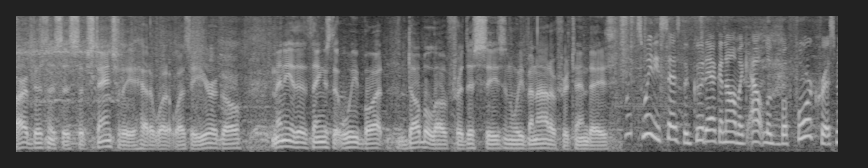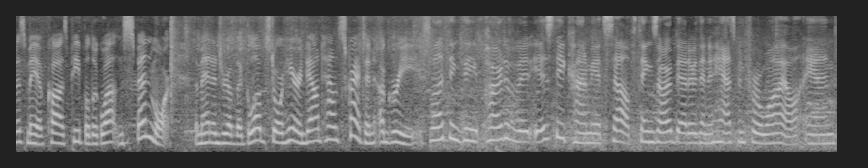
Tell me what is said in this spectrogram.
Our business is substantially ahead of what it was a year ago. Many of the things that we bought double of for this season, we've been out of for 10 days. Sweeney says the good economic outlook before Christmas may have caused people to go out and spend more. The manager of the Globe store here in downtown Scranton agrees. Well, I think the part of it is the economy itself. Things are better than it has been for a while, and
